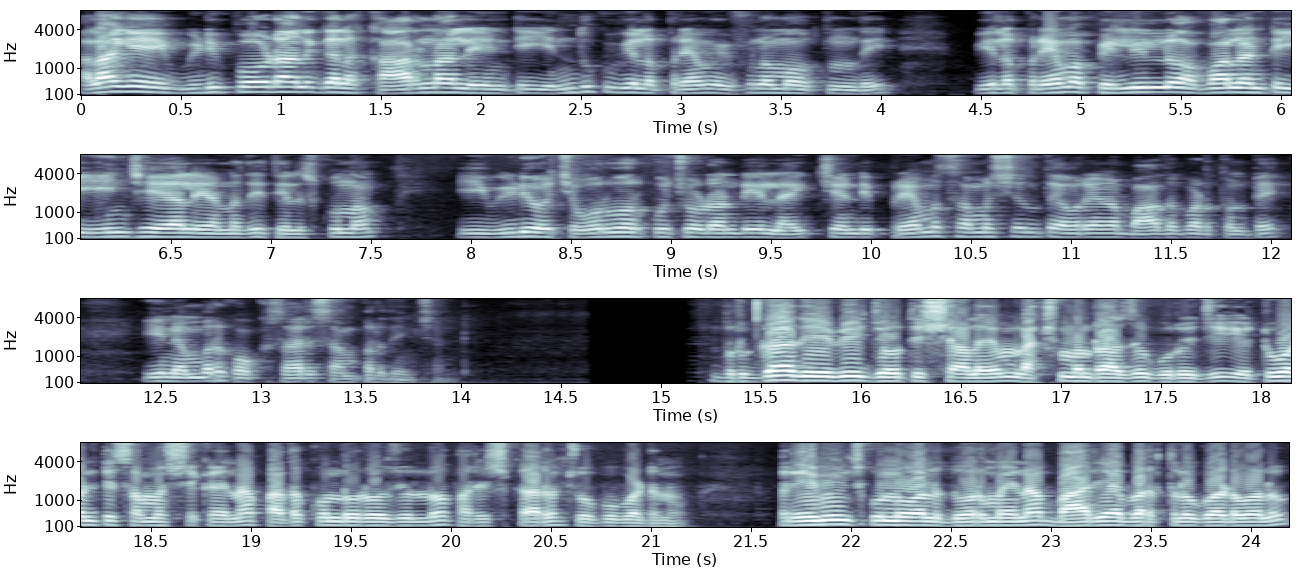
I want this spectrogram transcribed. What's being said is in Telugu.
అలాగే విడిపోవడానికి గల కారణాలు ఏంటి? ఎందుకు వీళ్ళ ప్రేమ విఫలమవుతుంది? వీళ్ళ ప్రేమ పెళ్ళిళ్ళు అవ్వాలంటే ఏం చేయాలి అన్నది తెలుసుకుందాం. ఈ వీడియో చివరి వరకు చూడండి లైక్ చేయండి. ప్రేమ సమస్యలతో ఎవరైనా బాధపడుతుంటే ఈ నెంబర్కి ఒకసారి సంప్రదించండి. దుర్గాదేవి జ్యోతిష్యాలయం లక్ష్మణరాజు గురూజీ ఎటువంటి సమస్యకైనా పదకొండు రోజుల్లో పరిష్కారం చూపబడను. ప్రేమించుకున్న వాళ్ళు దూరమైన భార్యాభర్తల గొడవలు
